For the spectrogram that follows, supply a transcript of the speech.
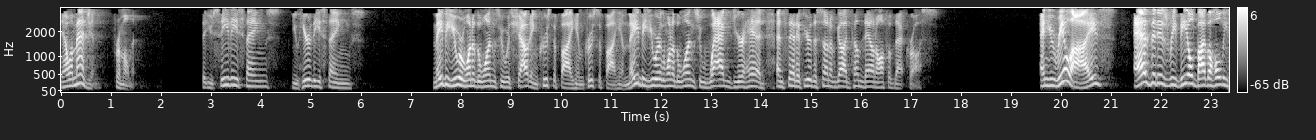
Now imagine for a moment that you see these things, you hear these things. Maybe you were one of the ones who was shouting, crucify him, crucify him. Maybe you were one of the ones who wagged your head and said, if you're the Son of God, come down off of that cross. And you realize, as it is revealed by the Holy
